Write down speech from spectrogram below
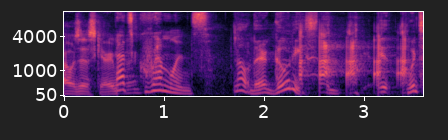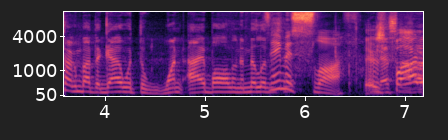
oh, was it a scary That's movie? Gremlins. No, they're Goonies. It- we're talking about the guy with the one eyeball in the middle of His name is Sloth. There's That's not hard to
